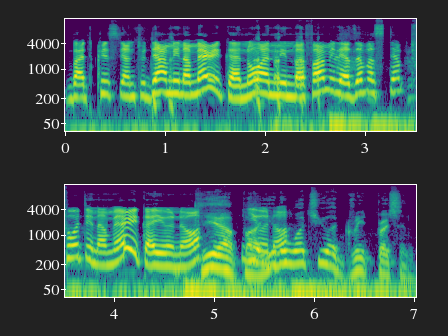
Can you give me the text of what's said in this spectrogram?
But Christian, today I'm in America. No one in my family has ever stepped foot in America, you know. Yeah, but you, You know? know? what? You're a great person.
